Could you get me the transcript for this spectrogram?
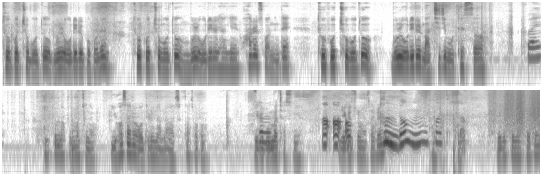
두 보초 모두 물오리를 보고는 두 보초 모두 물오리를 향해 활을 쏘았는데 두 보초 모두 물오리를 맞히지 못했어. 왜? 이 몰라 못 맞췄나? 이 화살은 어디로 날아갔을까 서로? 얘를 못 맞췄으면 어, 어, 얘가 어. 쏜 화살은 응, 너무 뻗었어. 얘가 쏜 화살은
